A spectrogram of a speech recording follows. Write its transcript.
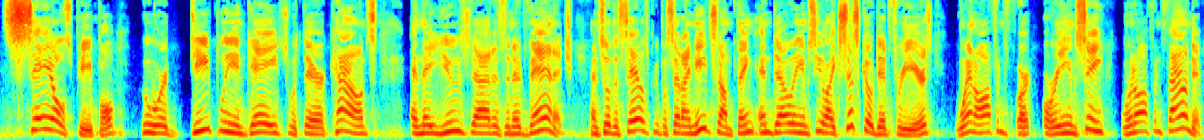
salespeople who were deeply engaged with their accounts and they used that as an advantage. And so the salespeople said, I need something, and Dell EMC, like Cisco did for years, went off and, or, or EMC, went off and found it.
